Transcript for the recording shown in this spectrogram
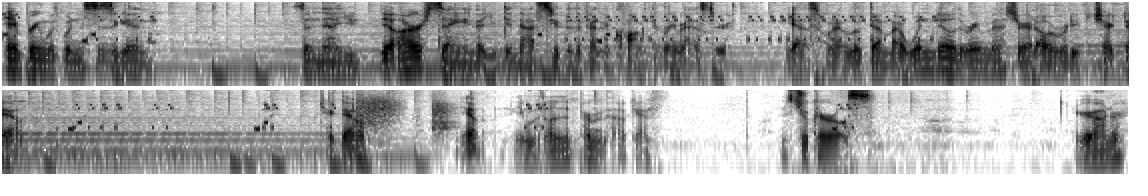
Tampering with witnesses again. So now you are saying that you did not see the defendant clonk the ringmaster. Yes, when I looked out my window, the ringmaster had already checked out. Checked out? Yep, he was on the permit. Okay. Mr. Curls. Your Honor?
